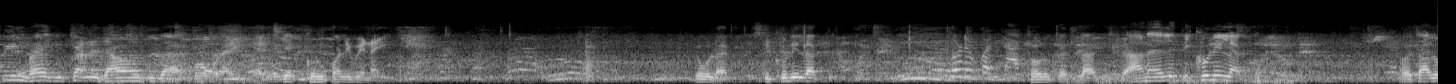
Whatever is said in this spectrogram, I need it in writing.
પીને ભાઈ દુકાને જવાનું હતું. એટલે કે કૃપાલી બેન આવી ગયા. કેવું લાગે તીખું નહીં લાગતું? થોડુંક જ લાગે. આને એટલે તીખું નહીં લાગતું. હવે ચાલુ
